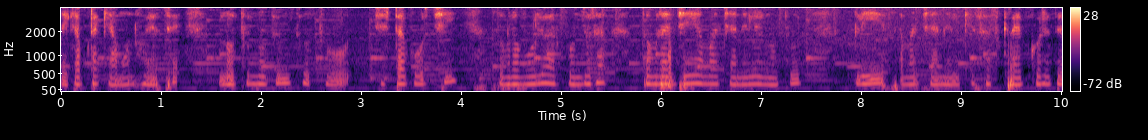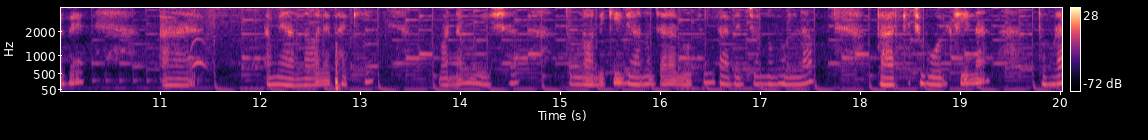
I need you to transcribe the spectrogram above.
মেকআপটা কেমন হয়েছে। নতুন নতুন তো তো চেষ্টা করছি। তোমরা বলো আর বন্ধুরা, তোমরা যে আমার চ্যানেলে নতুন প্লিজ আমার চ্যানেলকে সাবস্ক্রাইব করে দেবে। আর আমি আন্দামানে থাকি। আমার নাম মিশা, তোমরা অনেকেই জানো যারা নতুন, তাদের জন্য বললাম তো আর কিছু বলছি না, তোমরা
